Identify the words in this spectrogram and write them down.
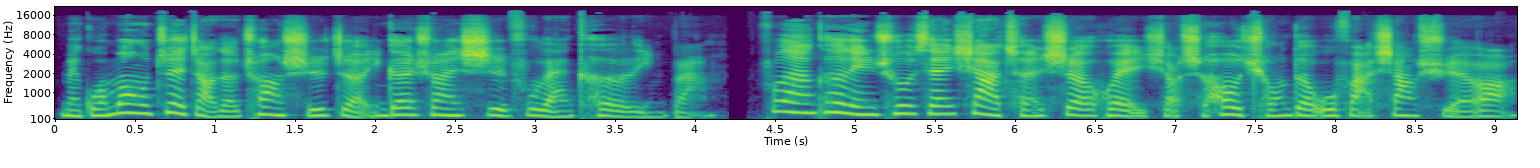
美国梦最早的创始者应该算是富兰克林吧。富兰克林出生下层社会，小时候穷得无法上学哦，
